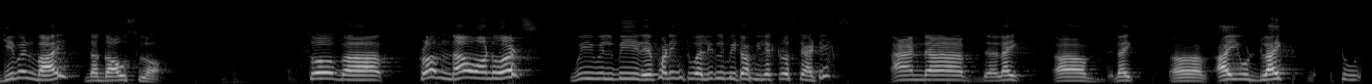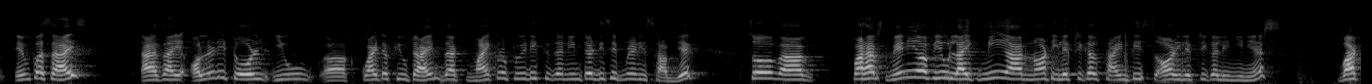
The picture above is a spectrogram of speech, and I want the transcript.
given by the Gauss law. So uh, from now onwards we will be referring to a little bit of electrostatics and uh, like uh, like uh, I would like to emphasize as I already told you uh, quite a few times that microfluidics is an interdisciplinary subject. So uh, perhaps many of you like me are not electrical scientists or electrical engineers but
